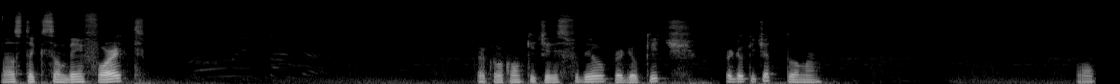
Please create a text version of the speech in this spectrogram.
Nossa, tem que são bem fortes. Vai colocar um kit ele se fudeu, perdeu o kit. Perdeu o kit é toma. Bom,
